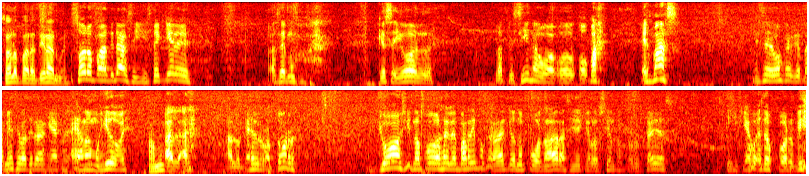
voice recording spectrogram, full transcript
Solo para tirarme. Solo para tirar, si usted quiere, hacemos, qué sé yo, el- la piscina o, o-. Es más, dice Oscar que también se va a tirar aquí. Ya no hemos ido, ¿ve? Vamos. Al- A, a lo que es el rotor. Yo si no puedo hacer el barril porque la verdad que yo no puedo nadar, así de que lo siento por ustedes. Y qué bueno por mí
